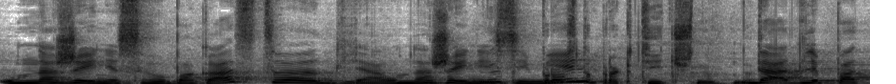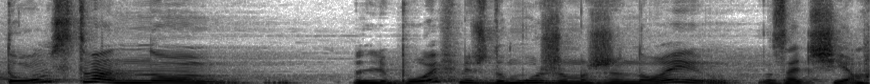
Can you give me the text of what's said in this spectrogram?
умножения своего богатства, для умножения ну, земель. Просто практично. Да. да, для потомства, но любовь между мужем и женой зачем?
